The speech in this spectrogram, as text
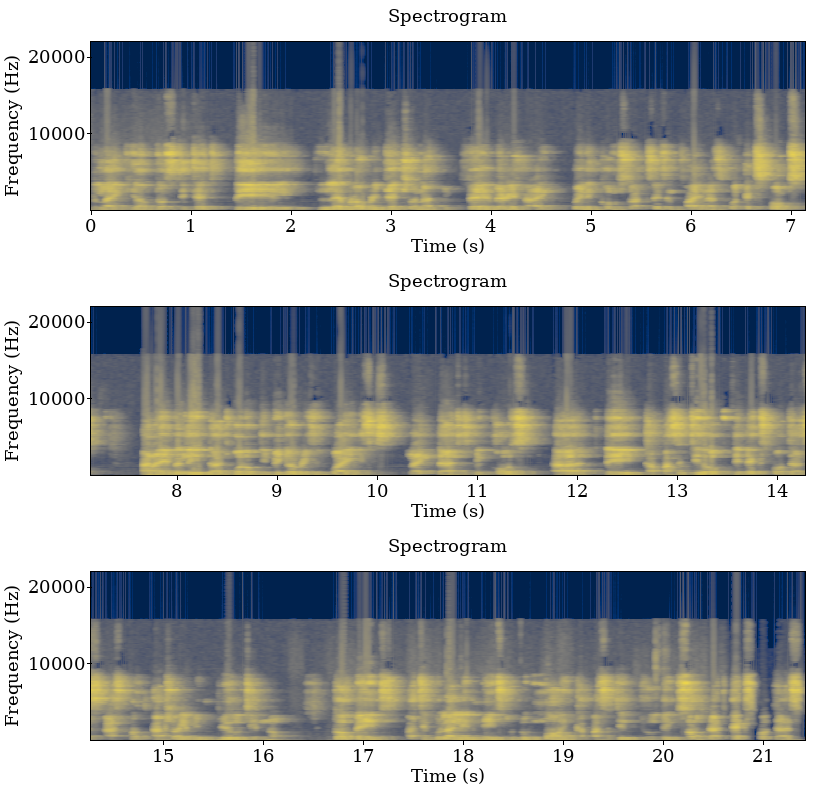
like you have just stated, the level of rejection has been very, very high when it comes to accessing finance for exports. And I believe that one of the bigger reasons why this is like that is because uh, the capacity of the exporters has not actually been built enough. Government particularly needs to do more in capacity building such that exporters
